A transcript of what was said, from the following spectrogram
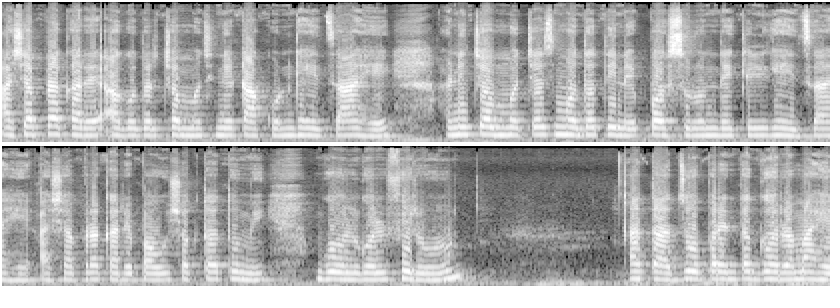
अशा प्रकारे अगोदर चम्मचने टाकून घ्यायचं आहे आणि चम्मचच्याच मदतीने पसरून देखील घ्यायचं आहे. अशा प्रकारे पाहू शकता तुम्ही. गोल गोल फिरवून. आता जोपर्यंत गरम आहे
